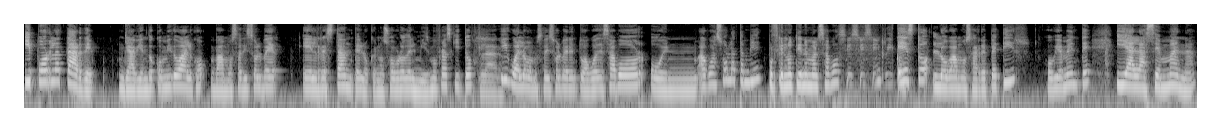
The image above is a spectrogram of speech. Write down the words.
Y por la tarde, ya habiendo comido algo, vamos a disolver el restante, lo que nos sobró del mismo frasquito, igual lo vamos a disolver en tu agua de sabor o en agua sola también, porque no tiene mal sabor. Sí, sí, sí, rico. Esto lo vamos a repetir, obviamente, y a la semana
